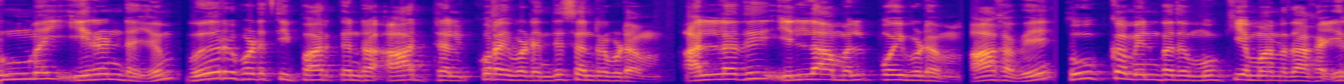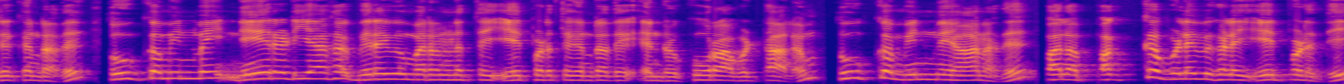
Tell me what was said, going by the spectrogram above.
உண்மை இரண்டையும் வேறுபடுத்தி பார்க்கின்ற ஆற்றல் குறைவடைந்து சென்றுவிடும். அல்லது இல்லாமல் போய்விடும். ஆகவே தூக்கம் என்பது முக்கியமானதாக இருக்கின்றது. தூக்கமின்மை நேரடியாக விரைவு மரணத்தை ஏற்படுத்துகின்றது என்று கூறாவிட்டாலும் தூக்கமின்மையானது பல பக்க விளைவுகளை ஏற்படுத்தி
